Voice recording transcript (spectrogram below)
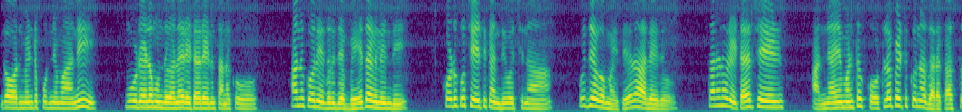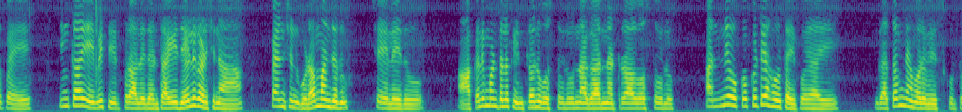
గవర్నమెంట్ పుణ్యమా అని మూడేళ్ళ ముందుగానే రిటైర్ అయిన తనకు అనుకోని ఎదురు దెబ్బే తగిలింది. కొడుకు చేతికి అంది వచ్చిన ఉద్యోగం అయితే రాలేదు. తనను రిటైర్ చేయ అన్యాయం అంటూ కోర్టులో పెట్టుకున్న దరఖాస్తుపై ఇంకా ఏమీ తీర్పు రాలేదంటే ఐదేళ్ళు గడిచినా పెన్షన్ కూడా మంజూరు చేయలేదు. ఆకలి మంటలకు ఇంట్లోని వస్తువులు నగ నట్రా వస్తువులు అన్నీ ఒక్కొక్కటే హౌత్ అయిపోయాయి గతం నెమరు వేసుకుంటూ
